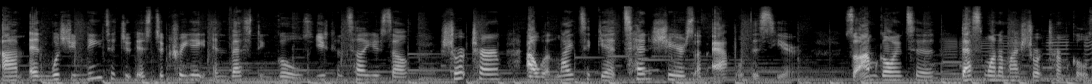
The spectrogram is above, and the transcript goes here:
Um, and what you need to do is to create investing goals. You can tell yourself, short term, I would like to get 10 shares of Apple this year. So I'm going to, that's one of my short-term goals.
